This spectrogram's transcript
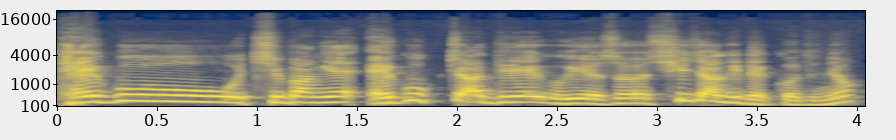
대구 지방의 애국자들에 의해서 시작이 됐거든요.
